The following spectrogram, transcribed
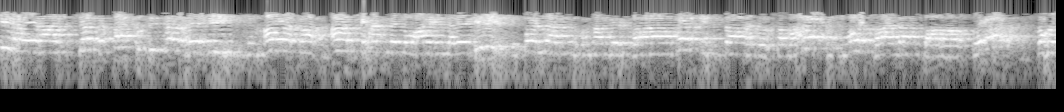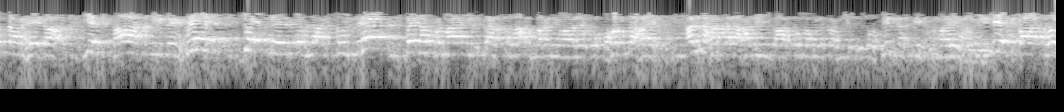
یہ اولاد جب تک بچر رہے گی اور آپ کے حق میں دعائیں کرے گی تو اللہ کے برابر اس کا جو سوال اور فائدہ بابا کو پہنچتا رہے گا۔ یہ سات چیزیں ہیں جو سن لے میرا فرمایا اس کا سلام بننے والے کو پہنچتا ہے۔ اللہ تعالیٰ حدیث بات کو عمل کرنے کی کوشش کرتی ہمارے ایک بات ہو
